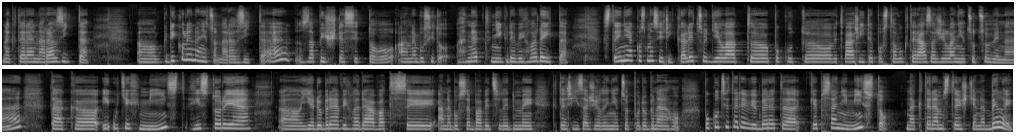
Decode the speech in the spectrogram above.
na které narazíte. Kdykoliv na něco narazíte, zapište si to, anebo si to hned někde vyhledejte. Stejně jako jsme si říkali, co dělat, pokud vytváříte postavu, která zažila něco, co vy ne, tak i u těch míst, historie, je dobré vyhledávat si anebo se bavit s lidmi, kteří zažili něco podobného. Pokud si tedy vyberete ke psaní místo, na kterém jste ještě nebyli,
